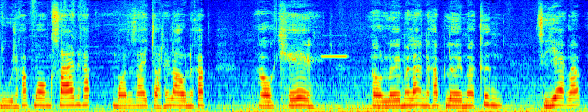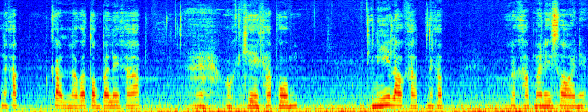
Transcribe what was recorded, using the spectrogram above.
อยู่นะครับ มองซ้ายนะครับ มอเตอร์ไซค์จอดให้เรานะครับโอเคเราเลยมาแล้วนะครับ เลยมาครึ่งสี่แยกแล้วนะครับ ก็เราก็ตรงไปเลยครับอ่าโอเคครับผม ทีนี้เราขับนะครับ เราขับมาในซอยเนี่ย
